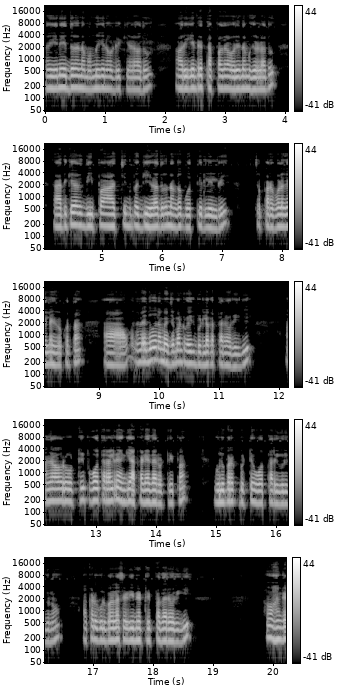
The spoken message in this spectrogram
ನಾವು ಏನೇ ಇದ್ರೆ ನಮ್ಮ ಮಮ್ಮಿಗೆ ನೋಡಿರಿ ಕೇಳೋದು. ಅವ್ರಿಗೆ ಏನರ ತಪ್ಪಾದ್ರೆ ಅವರೇ ನಮ್ಗೆ ಹೇಳೋದು. ಅದಕ್ಕೆ ಅವ್ರು ದೀಪ ಹಚ್ಚಿದ ಬಗ್ಗೆ ಹೇಳಿದ್ರು ನಂಗೆ ಗೊತ್ತಿರಲಿಲ್ಲ ರೀ ಸೊ ಪರಗಳಿಗೆಲ್ಲ ಹೇಳ್ಕೊತ ಇದು ನಮ್ಮ ಯಜಮಾನ್ರು ಒಯ್ದು ಬಿಡ್ಲಕತ್ತಾರೆ ಅವ್ರಿಗೆ. ಅಂದ್ರೆ ಅವರು ಟ್ರಿಪ್ ಹೋಗ್ತಾರಲ್ಲ ರೀ ಹಂಗೆ ಆ ಕಡೆ ಅದಾರ ಟ್ರಿಪ್ಪ ಗುಲ್ಬರ್ಗ ಬಿಟ್ಟೆ ಓದ್ತಾರೆ ಇವ್ರಿಗೂ ಆ ಕಡೆ ಗುಲ್ಬರ್ಗ ಸೈಡಿನ ಟ್ರಿಪ್ ಅದಾರ ಅವ್ರಿಗೆ. ಹಾಗೆ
